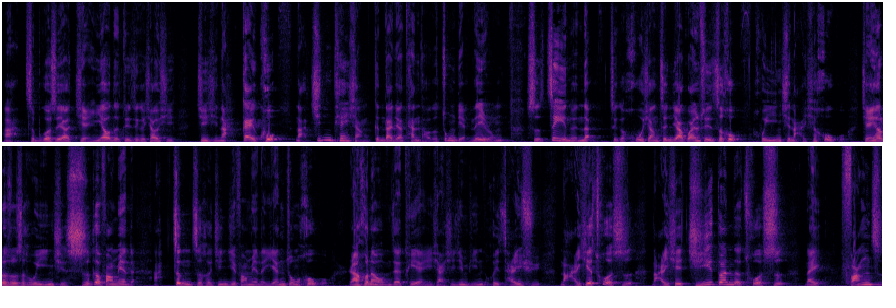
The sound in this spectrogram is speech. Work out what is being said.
啊，只不过是要简要的对这个消息进行啊概括。那今天想跟大家探讨的重点内容是这一轮的这个互相增加关税之后会引起哪一些后果？简要的说是会引起十个方面的啊政治和经济方面的严重后果。然后呢，我们再推演一下习近平会采取哪一些措施，哪一些极端的措施来防止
